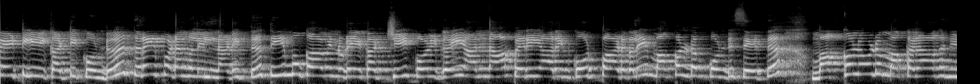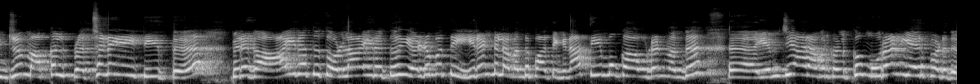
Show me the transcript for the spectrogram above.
வேட்டியை கட்டிக்கொண்டு திரைப்படங்களில் நடித்து திமுகவினுடைய கட்சி கொள்கை அண்ணா பெரியாரின் கோட்பாடுகளை மக்களிடம் கொண்டு சேர்த்து மக்களும் மக்களோடு மக்களாக நின்று மக்கள் பிரச்சனையை தீர்த்து பிறகு ஆயிரத்து தொள்ளாயிரத்து எழுபத்தி இரண்டுல வந்து பாத்தீங்கன்னா திமுகவுடன் வந்து எம்ஜிஆர் அவர்களுக்கு முரண் ஏற்படுது.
